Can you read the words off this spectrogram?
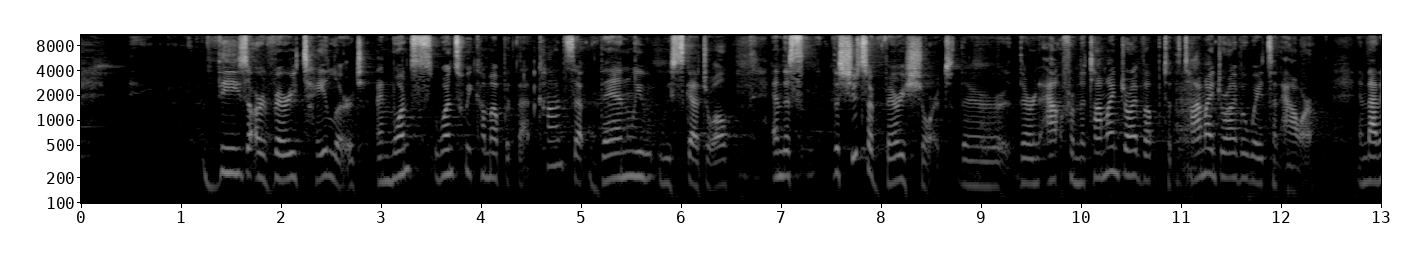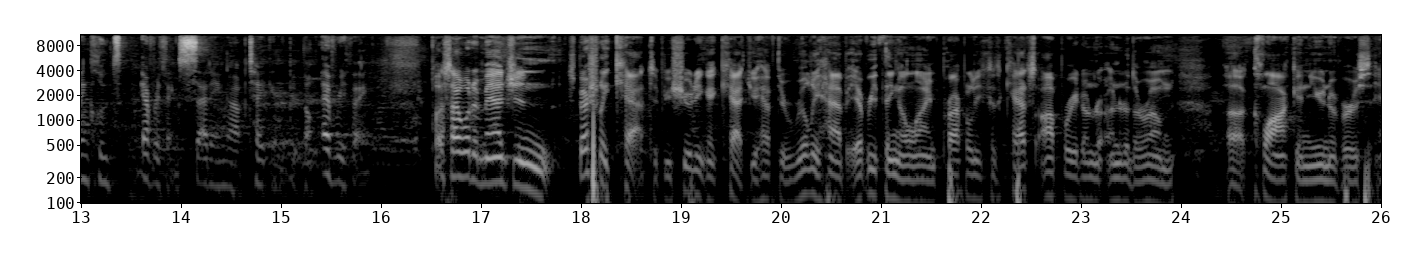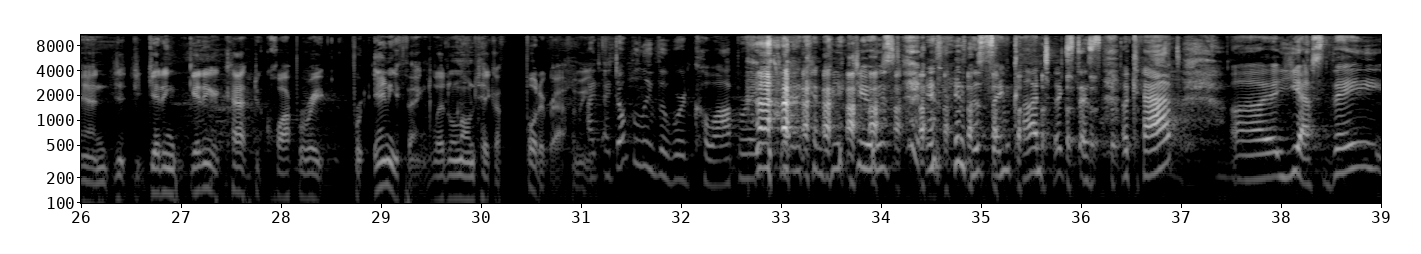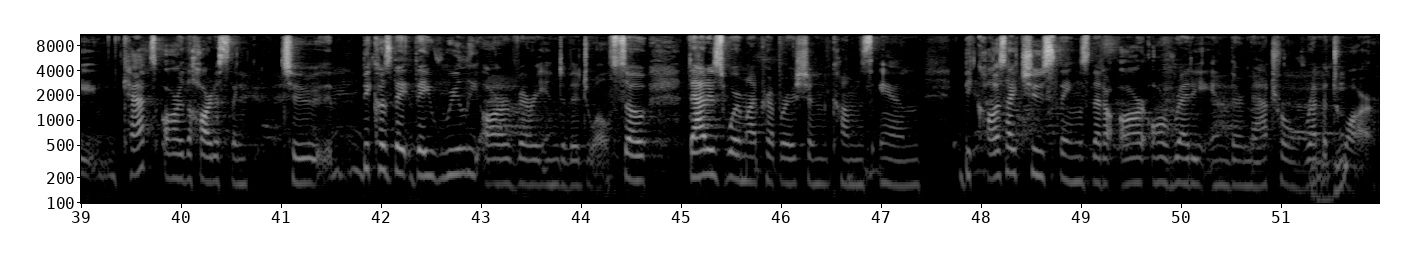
these are very tailored. And once once we come up with that concept then we, we schedule. And this the shoots are very short. They're they're an out from the time i drive up to the time i drive away it's an hour. And that includes everything setting up taking people everything. Plus, I would imagine, especially cats, if you're shooting a cat, you have to really have everything aligned properly because cats operate under, under their own uh, clock and universe. And getting, getting a cat to cooperate for anything, let alone take a photograph, I mean, I, I don't believe the word cooperate can, be used in, in the same context as a cat. Uh, yes, they cats are the hardest thing to because they, they really are very individual. So that is where my preparation comes in because I choose things that are already in their natural repertoire.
